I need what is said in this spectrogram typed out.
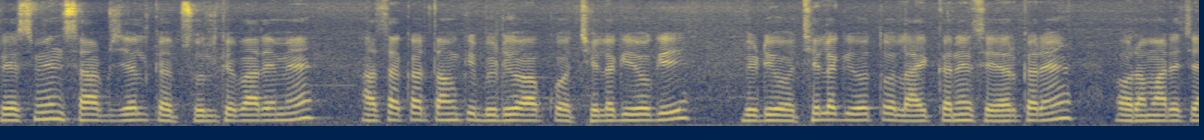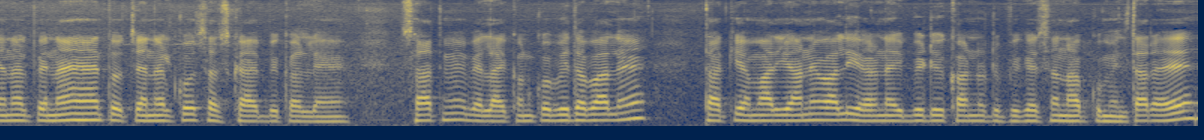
ट्रेसमिन सॉफ्ट जेल कैप्सूल के बारे में। आशा करता हूँ कि वीडियो आपको अच्छी लगी होगी। वीडियो अच्छी लगी हो तो लाइक करें, शेयर करें और हमारे चैनल पर नए हैं तो चैनल को सब्सक्राइब भी कर लें। साथ में बेल आइकन को भी दबा लें ताकि हमारी आने वाली हर नई वीडियो का नोटिफिकेशन आपको मिलता रहे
